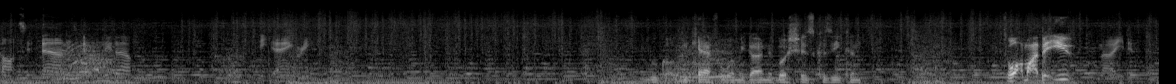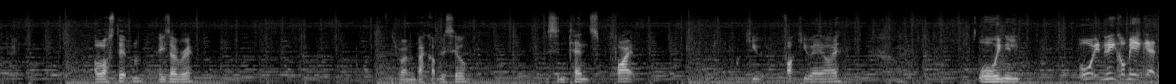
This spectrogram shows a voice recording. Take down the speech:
Can't sit down, he's getting bleed out. He's angry. We've got to be careful when we go in the bushes because he can. Oh, I might bit you. No, he didn't. I lost it. He's over here. He's running back up this hill. This intense fight. Fuck you, fuck you, AI. Oh, he nearly. Oh, he nearly got me again.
